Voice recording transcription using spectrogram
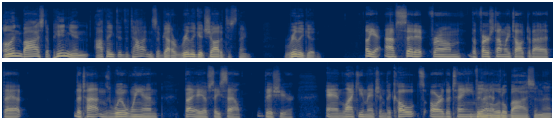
unbiased opinion, I think that the Titans have got a really good shot at this thing. Really good. Oh, yeah. I've said it from the first time we talked about it that the Titans will win the AFC South this year. And like you mentioned, the Colts are the team. I'm feeling that, a little bias in that.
